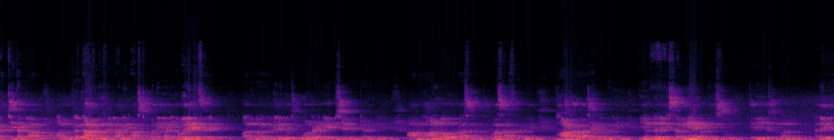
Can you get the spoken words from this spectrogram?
ఖచ్చితంగా వాళ్ళు ప్రధానమంత్రి కానీ రాష్ట్రపతి కానీ ఎవరైనా సరే వాళ్ళు మన దగ్గరికి వచ్చి ఓటు అడిగే విషయం పెట్టారంటే ఆ మహానుభావులు రాసిన ధర్మశాస్త్రమే భారత రాజ్యాంగం అని మీ అందరికీ సవినీయంగా తెలుసు తెలియజేస్తున్నాను. అదేవిధంగా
